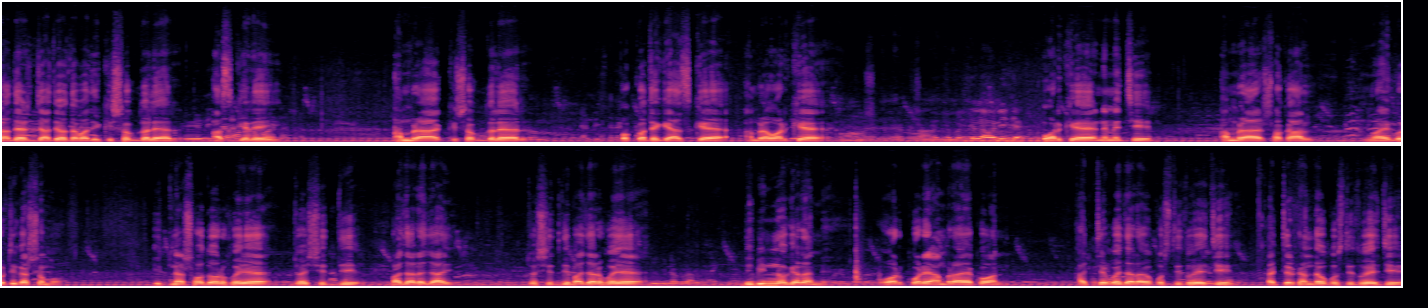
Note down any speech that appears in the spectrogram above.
তাদের জাতীয়তাবাদী কৃষক দলের আজকের এই, আমরা কৃষক দলের পক্ষ থেকে আজকে আমরা ওয়ার্কে ওয়ার্কে নেমেছি। আমরা সকাল নয় ঘটিকার সময় ইটনা সদর হয়ে জয়সিদ্ধি বাজারে যাই। জয়সিদ্ধি বাজার হয়ে বিভিন্ন গ্রামে ওয়ার্ক করে আমরা এখন খাদ্যের বাজারে উপস্থিত হয়েছি, খাদ্যের খান্দা উপস্থিত হয়েছি।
